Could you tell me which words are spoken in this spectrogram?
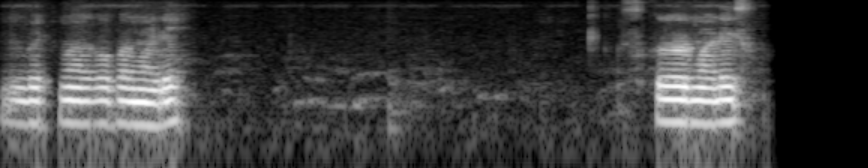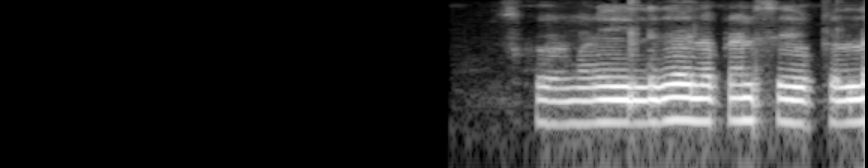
ಬೆಟ್ ಮಾಡಿ ಓಪನ್ ಮಾಡಿ. ಸ್ಕ್ರೋಲ್ ಮಾಡಿ ಮಾಡಿ ಇಲ್ಲಿದೆ ಇಲ್ಲ ಫ್ರೆಂಡ್ಸ್ ಇವಕ್ಕೆಲ್ಲ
